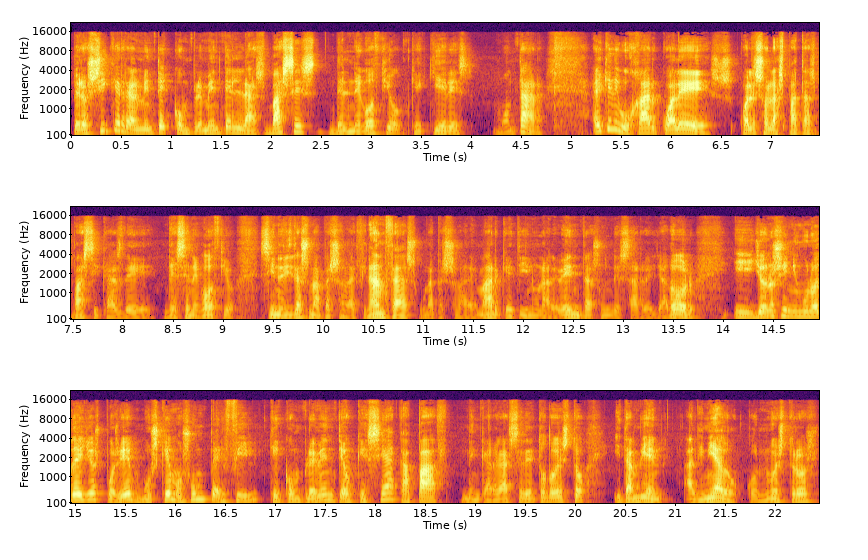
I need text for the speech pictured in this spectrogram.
pero sí que realmente complementen las bases del negocio que quieres montar. Hay que dibujar cuáles, cuáles son las patas básicas de, de, ese negocio. Si necesitas una persona de finanzas, una persona de marketing, una de ventas, un desarrollador, y yo no soy ninguno de ellos, pues bien, busquemos un perfil que complemente o que sea capaz de encargarse de todo esto y también alineado con nuestros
